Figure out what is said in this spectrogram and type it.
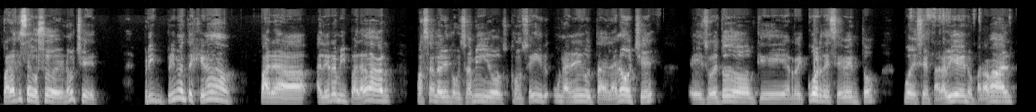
¿Para qué salgo yo de noche? Prim- Primero, antes que nada, para alegrar mi paladar, pasarla bien con mis amigos, conseguir una anécdota de la noche, eh, sobre todo que recuerde ese evento, puede ser para bien o para mal,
